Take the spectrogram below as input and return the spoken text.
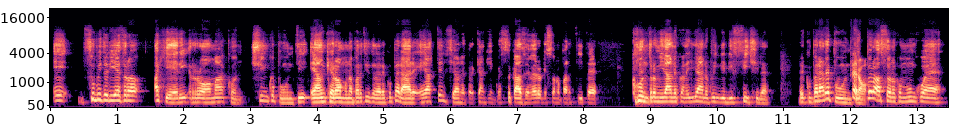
e subito dietro a Chieri Roma con 5 punti e anche Roma una partita da recuperare. E attenzione perché anche in questo caso è vero che sono partite contro Milano e Conegliano quindi è difficile recuperare punti però, però sono comunque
